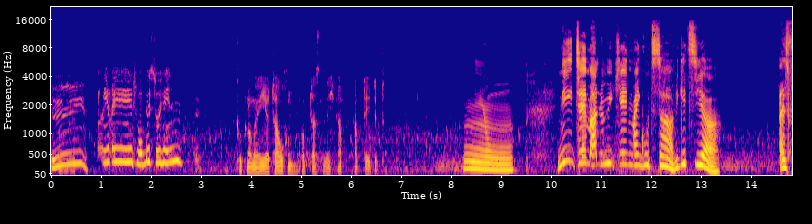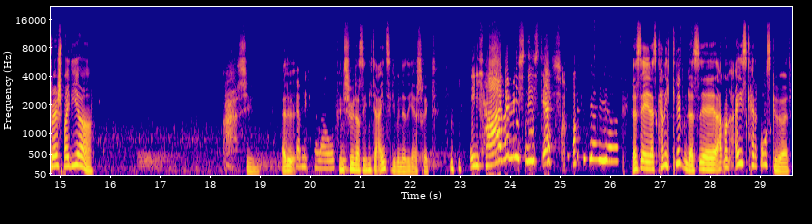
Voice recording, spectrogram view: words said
Äh, Kirit, wo bist du hin? Guck nochmal hier tauchen, ob das sich up updatet. ja. Nietem, Hallöchen, mein Gutster. Wie geht's dir? Alles fresh bei dir? Ah, schön. Also, Ich habe nicht verlaufen. ich finde schön, dass ich nicht der Einzige bin, der sich erschreckt. Ich habe mich nicht erschrocken. Ja, ja. Das, äh, das kann ich klippen. Das äh, hat man eiskalt rausgehört.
